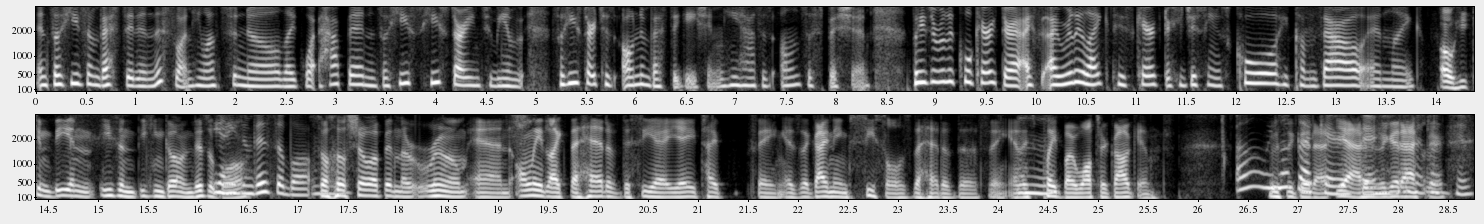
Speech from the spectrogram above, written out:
And so he's invested in this one. He wants to know like what happened. And so he's he's starting to be so he starts his own investigation. He has his own suspicion. But he's a really cool character. I, f- I really liked his character. He just seems cool. He comes out and like oh, he can be in. He's in. He can go invisible. yeah he's invisible. So he'll mm-hmm. show up in the room, and only like the head of the CIA type thing is a guy named Cecil is the head of the thing, and it's mm-hmm. played by Walton Goggins, we who's love a good that act- character yeah, who's a good actor.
